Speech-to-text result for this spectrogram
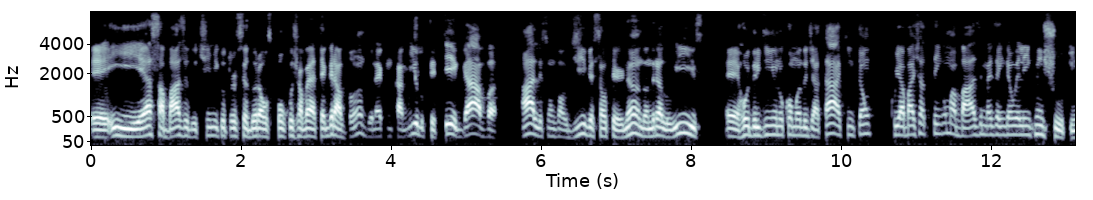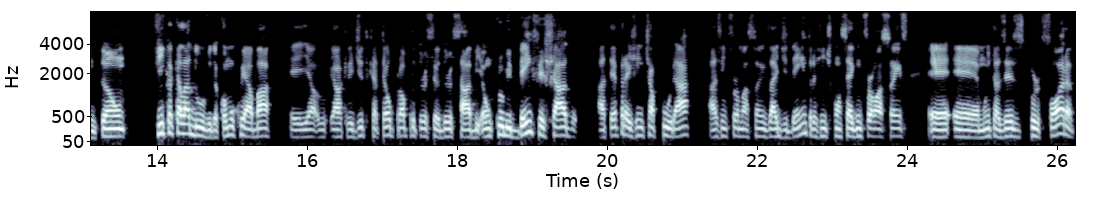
é, e é essa base do time que o torcedor aos poucos já vai até gravando, né, com Camilo, PP, Gava, Alisson, Valdívia se alternando, André Luiz, é, Rodriguinho no comando de ataque, então Cuiabá já tem uma base, mas ainda é um elenco enxuto. Então, fica aquela dúvida, como o Cuiabá, e eu acredito que até o próprio torcedor sabe, é um clube bem fechado, até para a gente apurar as informações lá de dentro, a gente consegue informações é, é, muitas vezes por fora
